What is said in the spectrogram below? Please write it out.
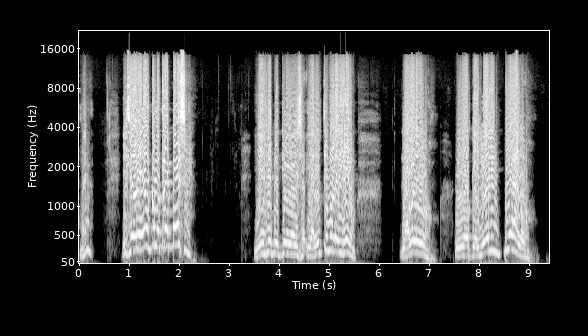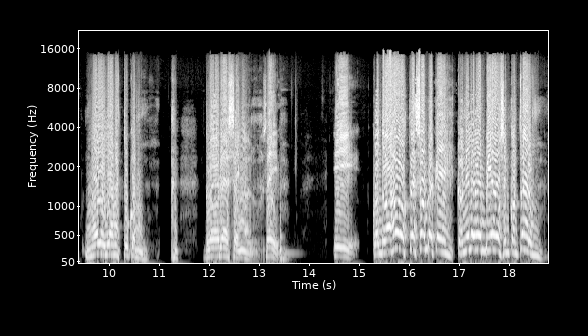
¿Eh? Y se lo dijeron como tres veces. Y él repitió eso. Y al último le dijeron, la voz le dijo, lo que yo he limpiado, no lo llamas tú común. Gloria al Señor. Sí. Y cuando bajó los tres hombres que con él había enviado se encontraron.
